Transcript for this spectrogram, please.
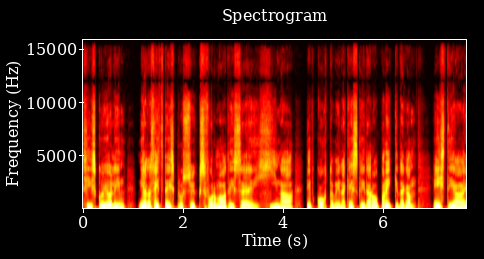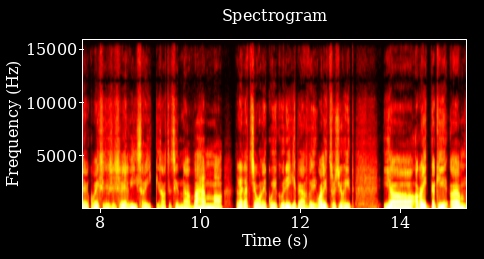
siis kui oli nii-öelda seitseteist pluss üks formaadis Hiina tippkohtumine Kesk- ja Ida-Euroopa riikidega Eesti ja, ja kui ma ei eksi, siis veel viis riiki saatsid sinna vähema delegatsiooni kui, kui riigipead või valitsusjuhid, ja aga ikkagi ähm,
